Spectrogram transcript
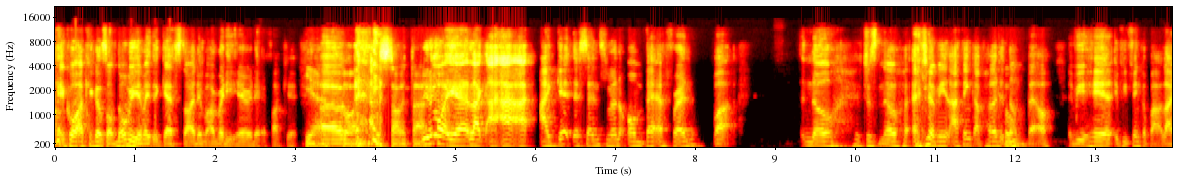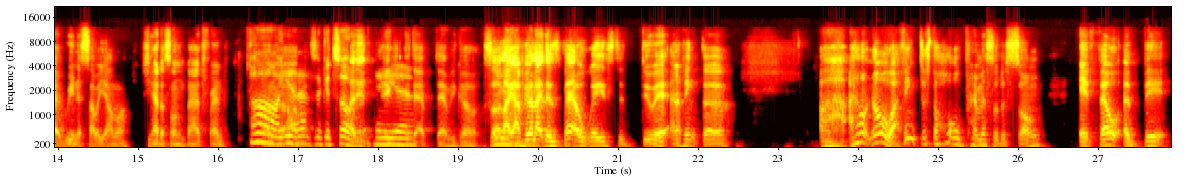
okay, cool. I'll kick us off. Normally you make the guest started, but I'm already hearing it. Fuck it. Yeah, Um, go on. Let's start with that. You know what? Yeah, like I, I I get the sentiment on Better Friend, but no, just no. I mean, I think I've heard it done better. If you hear, if you think about like Rina Sawayama, she had a song "Bad Friend." Oh on yeah, album. that's a good song. It- Yeah, it- yeah. There, there we go. So Yeah. like, I feel like there's better ways to do it, and I think the, uh, I don't know. I think just the whole premise of the song, it felt a bit.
